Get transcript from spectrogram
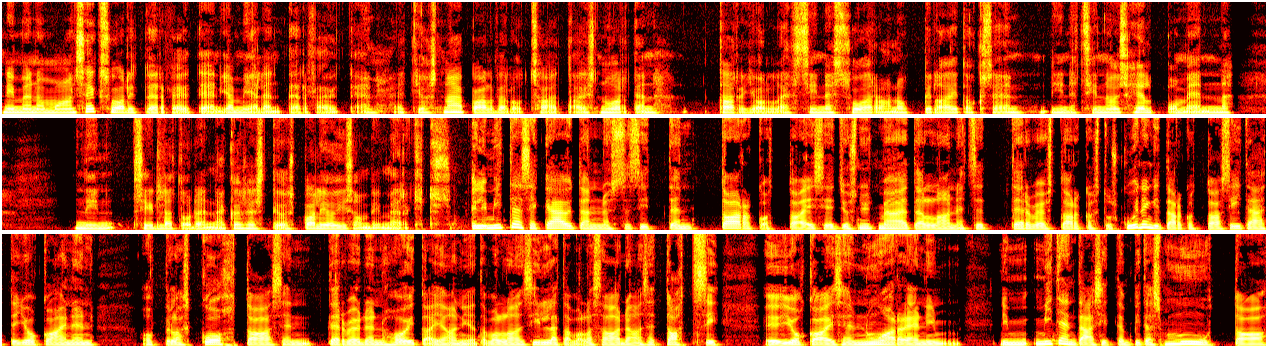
nimenomaan seksuaaliterveyteen ja mielenterveyteen. Että jos nämä palvelut saataisiin nuorten tarjolle sinne suoraan oppilaitokseen niin, että sinne olisi helppo mennä – niin sillä todennäköisesti olisi paljon isompi merkitys. Eli mitä se käytännössä sitten tarkoittaisi? Että jos nyt me ajatellaan, että se terveystarkastus kuitenkin tarkoittaa sitä, että jokainen oppilas kohtaa sen terveydenhoitajan ja tavallaan sillä tavalla saadaan se tatsi jokaisen nuoreen, niin, niin miten tämä sitten pitäisi muuttaa,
